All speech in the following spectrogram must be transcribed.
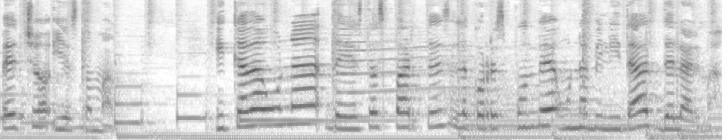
pecho y estómago, y cada una de estas partes le corresponde una habilidad del alma.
